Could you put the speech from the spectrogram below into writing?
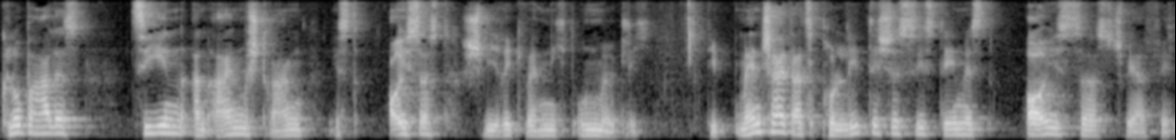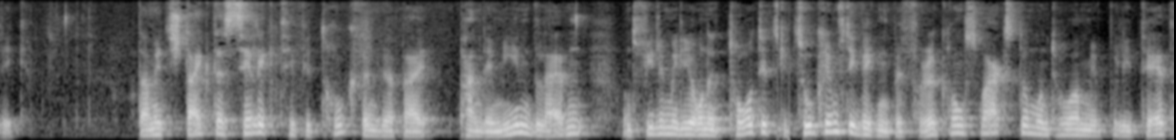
globales Ziehen an einem Strang ist äußerst schwierig, wenn nicht unmöglich. Die Menschheit als politisches System ist äußerst schwerfällig. Damit steigt der selektive Druck, wenn wir bei Pandemien bleiben und viele Millionen Tote zukünftig wegen Bevölkerungswachstum und hoher Mobilität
